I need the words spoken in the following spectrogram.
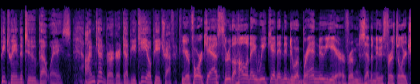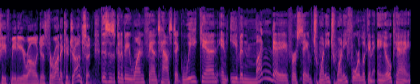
between the two beltways. I'm Ken Berger, WTOP Traffic. Your forecast through the holiday weekend and into a brand new year from 7 News First Alert Chief Meteorologist Veronica Johnson. This is going to be one fantastic weekend and even Monday, first day of 2024, looking A-OK.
